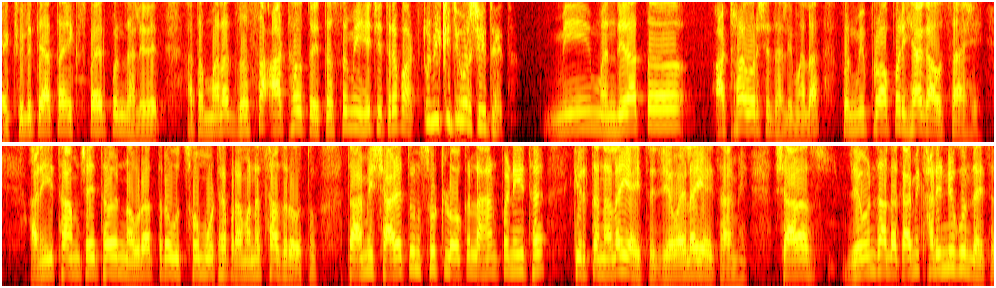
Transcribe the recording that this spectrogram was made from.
ऍक्च्युली ते आता एक्सपायर पण झालेले आहेत. आता मला जसं आठवतंय तसं मी हे चित्र पाठ तुम्ही किती वर्ष इथे आहेत? मी मंदिरात अठरा वर्ष झाली मला पण मी प्रॉपर ह्या गावचा आहे. आणि इथं आमच्या इथं नवरात्र उत्सव मोठ्या प्रमाणात साजरा होतो. तर आम्ही शाळेतून सुटलो की लहानपणी इथं कीर्तनाला यायचं जेवायला यायचं आम्ही. शाळा जेवण झालं का आम्ही खाली निघून जायचं.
